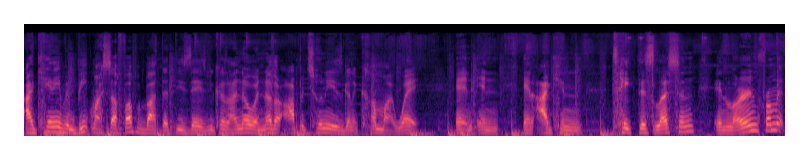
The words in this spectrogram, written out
I can't even beat myself up about that these days because I know another opportunity is going to come my way. And, and, and I can take this lesson and learn from it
